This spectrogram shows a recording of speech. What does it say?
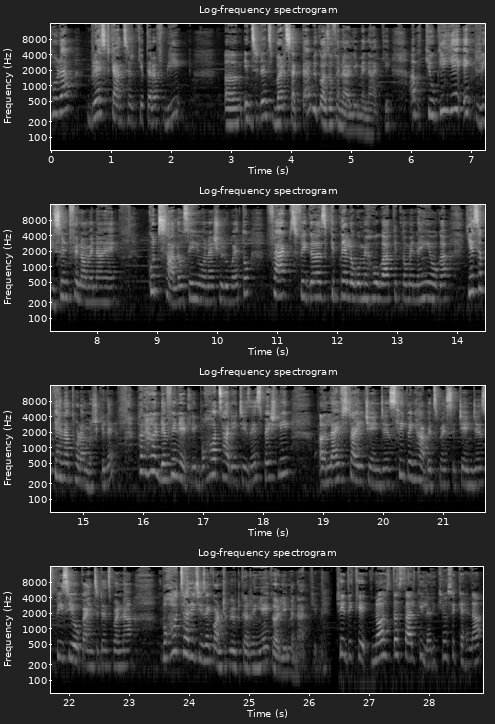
थोड़ा ब्रेस्ट कैंसर की तरफ़ भी इंसिडेंस uh, बढ़ सकता है because of an early menarche अब क्योंकि ये एक रीसेंट फिनोमेना है कुछ सालों से ही होना शुरू हुआ है। तो फैक्ट्स फिगर्स कितने लोगों में होगा, कितनों में नहीं होगा, ये सब कहना थोड़ा मुश्किल है। पर हाँ डेफिनेटली बहुत सारी चीज़ें specially life style changes sleeping habits में चेंजेस पीसीओ का इंसिडेंस बढ़ना, बहुत सारी चीज़ें कंट्रीब्यूट कर रही हैं एक अर्ली मेनार्की में। जी, देखिए, नौ दस साल की लड़कियों से कहना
